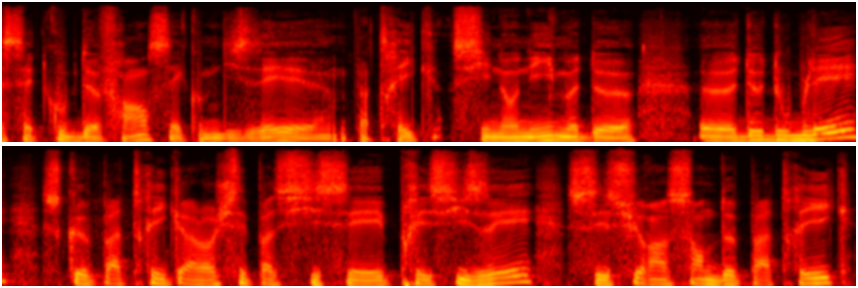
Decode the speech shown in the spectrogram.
cette Coupe de France et comme disait Patrick, sinon synonyme de, euh, de doublé. Ce que Patrick, alors je ne sais pas si c'est précisé, c'est sur un centre de Patrick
